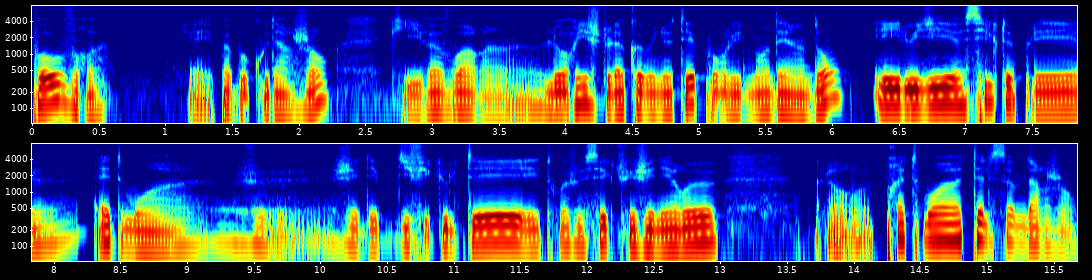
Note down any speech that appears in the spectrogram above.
pauvre qui n'avait pas beaucoup d'argent, qui va voir le riche de la communauté pour lui demander un don. Et il lui dit S'il te plaît, euh, aide-moi, j'ai des difficultés et toi, je sais que tu es généreux, alors prête-moi telle somme d'argent.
